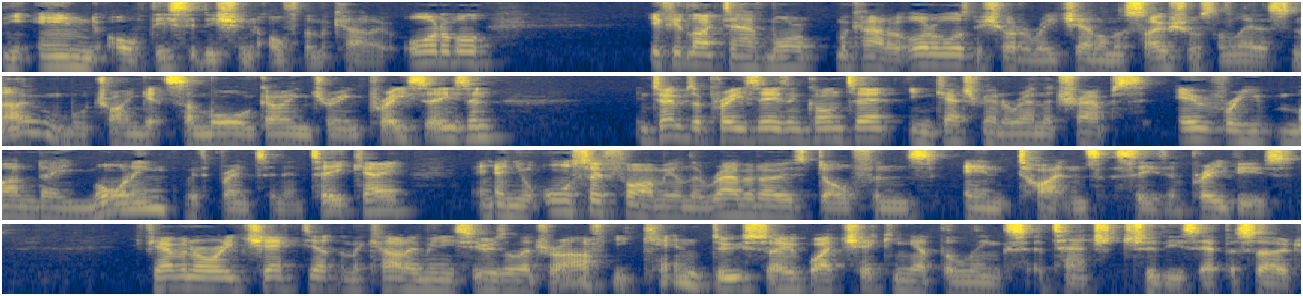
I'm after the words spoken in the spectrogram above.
the end of this edition of the Mercato Audible. If you'd like to have more Mercato Audibles, be sure to reach out on the socials and let us know. We'll try and get some more going during preseason. In terms of preseason content, you can catch me on Around the Traps every Monday morning with Brenton and TK, and you'll also find me on the Rabbitohs, Dolphins, and Titans season previews. If you haven't already checked out the Mercato mini-series on the draft, you can do so by checking out the links attached to this episode.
